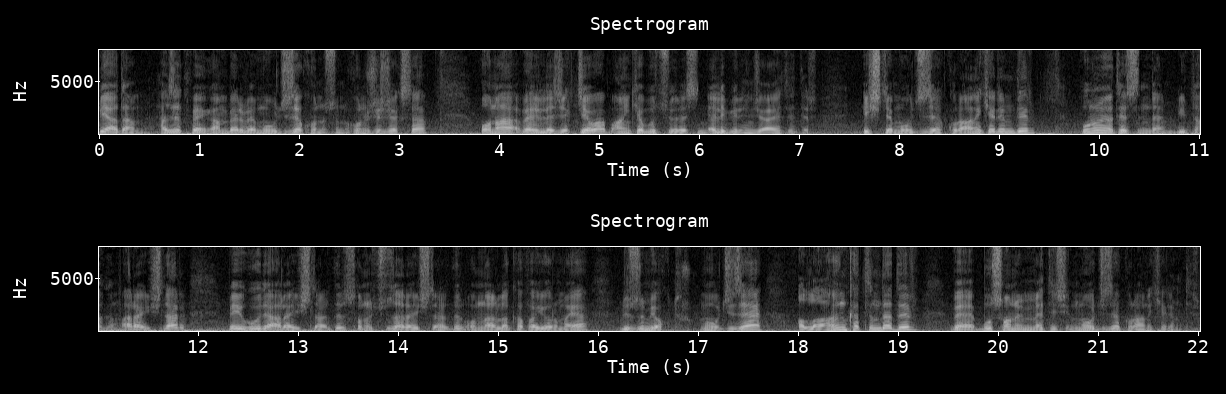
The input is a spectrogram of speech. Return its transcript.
Bir adam Hazreti Peygamber ve mucize konusunu konuşacaksa ona verilecek cevap Ankebut suresinin 51. ayetidir. İşte mucize Kur'an-ı Kerim'dir. Bunun ötesinden bir takım arayışlar beyhude arayışlardır, sonuçsuz arayışlardır. Onlarla kafa yormaya lüzum yoktur. Mucize Allah'ın katındadır ve bu son ümmet için mucize Kur'an-ı Kerim'dir.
